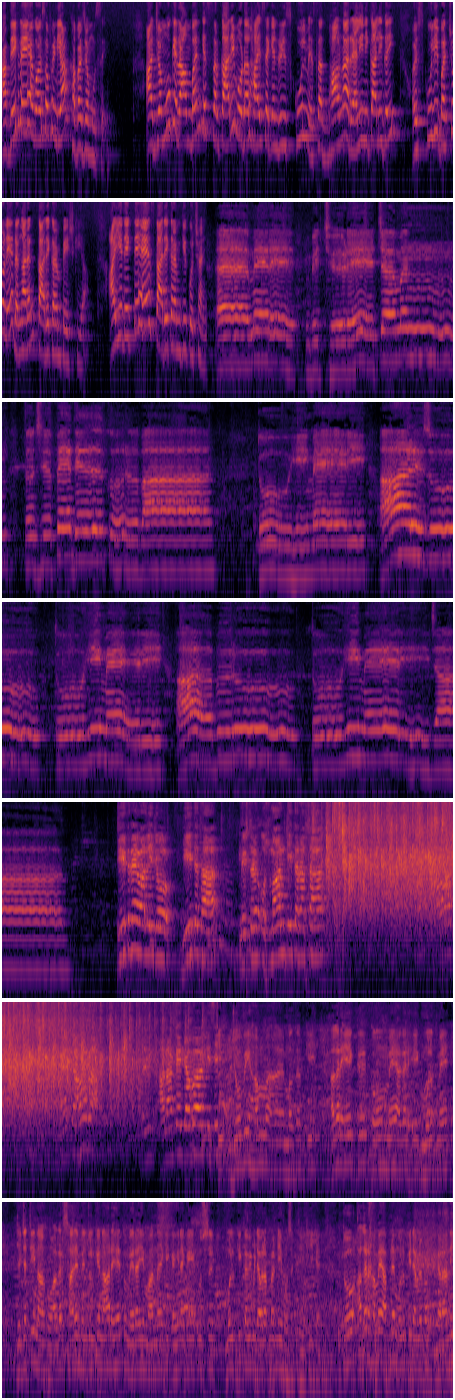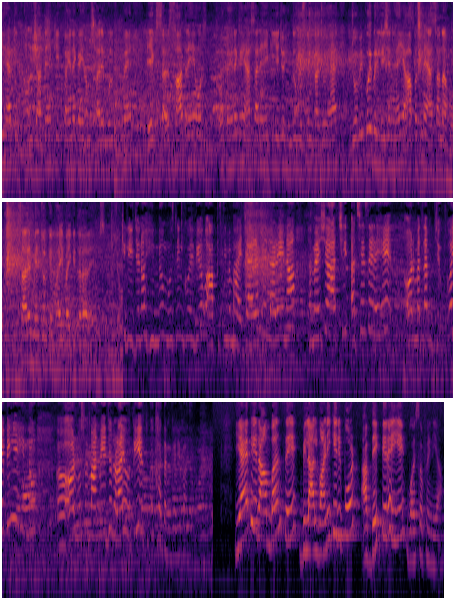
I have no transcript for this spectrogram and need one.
आप देख रहे हैं वॉइस ऑफ़ इंडिया खबर जम्मू से। आज जम्मू के रामबन के सरकारी मॉडल हाई सेकेंडरी स्कूल में सद्भावना रैली निकाली गई और स्कूली बच्चों ने रंगारंग कार्यक्रम पेश किया। आइए देखते हैं इस कार्यक्रम की कुछ ऐ मेरे बिछड़े चमन, तुझ पे दिल कुर्बान। तू ही मेरी आरज़ू। आबरू तू ही मेरी जान। जीतने वाली जो गीत था, मिस्टर उस्मान की तरफ़ से। और मैं चाहूँगा हालाँकि जब किसी जो भी हम मतलब कि अगर एक कौम में अगर एक मुल्क में जगजती ना हो अगर सारे मिलजुल के ना रहे तो मेरा ये मानना है कि कहीं ना कहीं उस मुल्क की कभी भी डेवलपमेंट नहीं हो सकती ठीक है? तो अगर हमें अपने मुल्क की डेवलपमेंट करानी है तो हम चाहते हैं कि कहीं ना कहीं हम सारे मुल्क में एक साथ रहें और, और कहीं ना कहीं ऐसा रहे कि ये जो हिंदू मुस्लिम का जो है जो भी कोई भी रिलीजन है ये आपस में ऐसा ना हो। सारे मिलजुल के भाई भाई की तरह रहे रिलीजन हो हिंदू मुस्लिम कोई भी हो वो आपसी में भाईचारा रखे लड़े ना हमेशा अच्छी अच्छे से रहे और मतलब कोई भी हिंदू और मुसलमान में जो लड़ाई होती है इसको खत्म करे बस। यह थी रामबन से बिलाल वाणी की रिपोर्ट। आप देखते रहिए वॉइस ऑफ़ इंडिया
